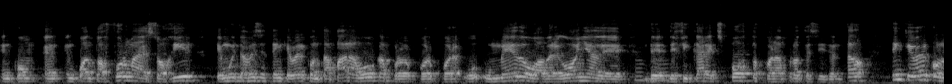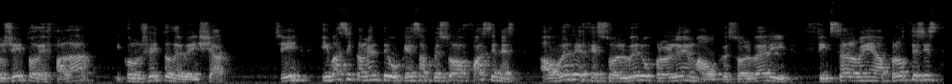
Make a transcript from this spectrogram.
em, em, em quanto a forma de sorrir, que muitas vezes tem que ver com tapar a boca por, por, por o medo ou a vergonha de, de, de, ficar expostos com a prótese dental, tem que ver com o jeito de falar e com o jeito de beijar. ¿sí? E basicamente o que essas pessoas fazem é, ao invés de resolver o problema ou resolver e fixar bem a prótese,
